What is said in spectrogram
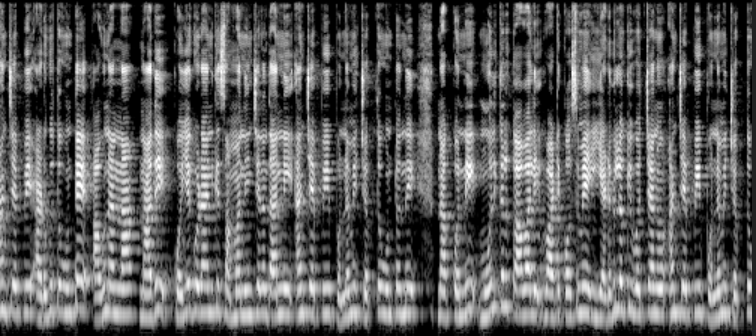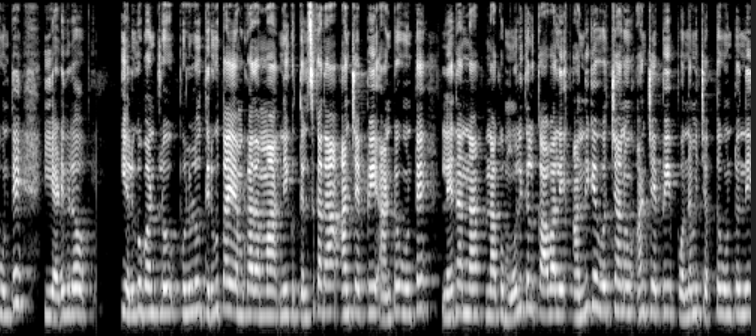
అని చెప్పి అడుగుతూ ఉంటే అవునన్నా నాది కొయ్యగూడానికి సంబంధించిన దాన్ని అని చెప్పి పున్నమి చెప్తూ ఉంటుంది. నాకు కొన్ని మూలికలు కావాలి వాటి కోసమే ఈ అడవిలోకి వచ్చాను అని చెప్పి పున్నమి చెప్తూ ఉంటే ఈ అడవిలో ఎలుగుబంట్లు పులులు తిరుగుతాయేం కదమ్మా నీకు తెలుసు కదా అని చెప్పి అంటూ ఉంటే లేదన్నా నాకు మూలికలు కావాలి అందుకే వచ్చాను అని చెప్పి పొన్నమి చెప్తూ ఉంటుంది.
